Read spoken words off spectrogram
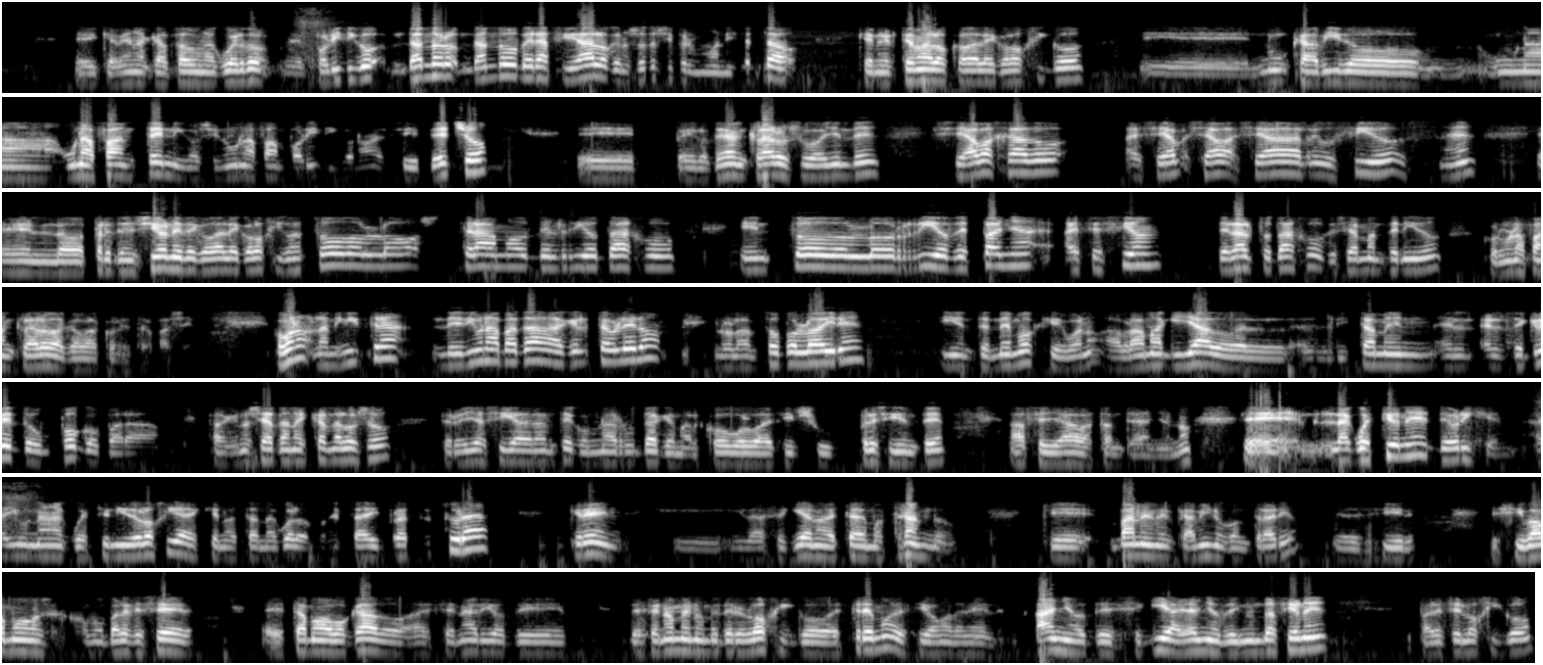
eh, que habían alcanzado un acuerdo eh, político, dando, dando veracidad a lo que nosotros siempre hemos manifestado, que en el tema de los caudales ecológicos eh, nunca ha habido una, un afán técnico, sino un afán político, ¿no? Es decir, de hecho, eh, pero tengan claro su oyente, se ha bajado, eh, se ha, se ha, se ha reducido ¿eh? en las pretensiones de caudal ecológico en todos los tramos del río Tajo, en todos los ríos de España, a excepción del Alto Tajo, que se ha mantenido con un afán claro de acabar con el trapase. Pues bueno, la ministra le dio una patada a aquel tablero, lo lanzó por los aires y entendemos que, bueno, habrá maquillado el, dictamen, el, decreto un poco para, para que no sea tan escandaloso, pero ella sigue adelante con una ruta que marcó, vuelvo a decir, su presidente hace ya bastantes años, ¿no? Eh, la cuestión es de origen. Hay una cuestión ideológica, es que no están de acuerdo con esta infraestructura, creen, y, y la sequía nos está demostrando, que van en el camino contrario, es decir, si vamos, como parece ser, estamos abocados a escenarios de, de fenómenos meteorológicos extremos, es decir, vamos a tener años de sequía y años de inundaciones, parece lógico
